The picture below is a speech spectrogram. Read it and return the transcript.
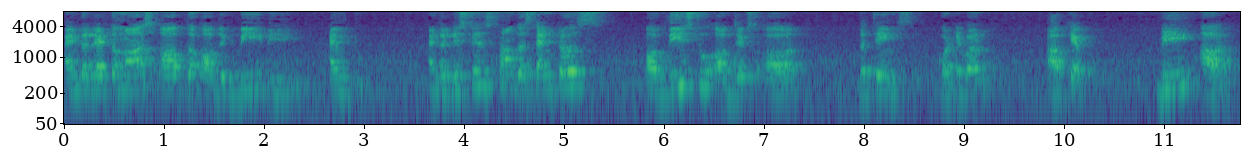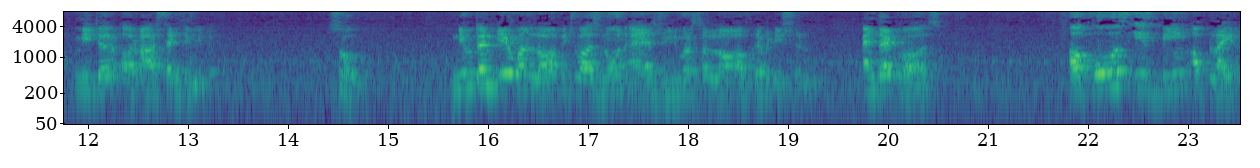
and the, let the mass of the object B be m2 and the distance from the centers of these two objects or the things whatever are kept be r meter or r centimeter. So Newton gave one law which was known as universal law of gravitation and that was a force is being applied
